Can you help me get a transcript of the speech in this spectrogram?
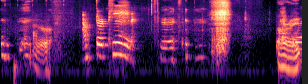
Yeah. I'm 13. All right.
